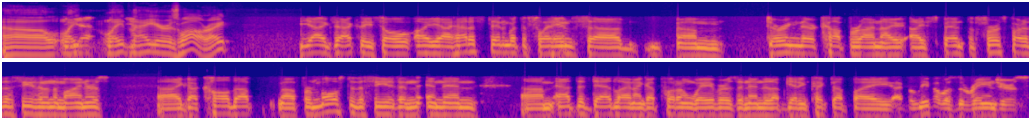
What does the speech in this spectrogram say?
uh, late yeah. late in that year as well, right? Yeah, exactly. So I, I had a stint with the Flames. Uh, um, during their cup run, I, I spent the first part of the season in the minors. Uh, I got called up uh, for most of the season, and then Um, at the deadline, I got put on waivers and ended up getting picked up by, I believe it was the Rangers.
